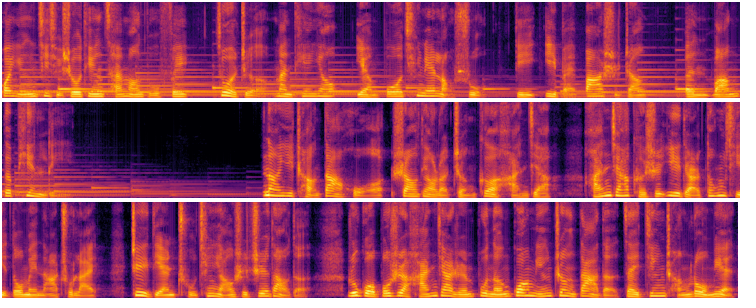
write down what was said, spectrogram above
欢迎继续收听《残王毒妃》，作者漫天妖，演播青莲老树，第一百八十章：本王的聘礼。那一场大火烧掉了整个韩家，韩家可是一点东西都没拿出来，这点楚清瑶是知道的。如果不是韩家人不能光明正大的在京城露面，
